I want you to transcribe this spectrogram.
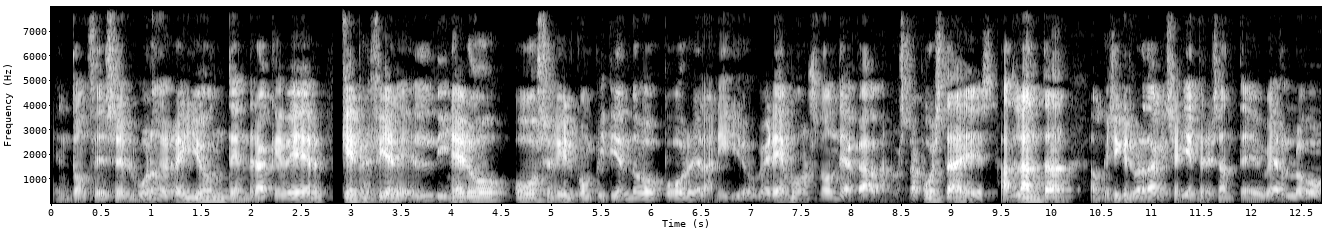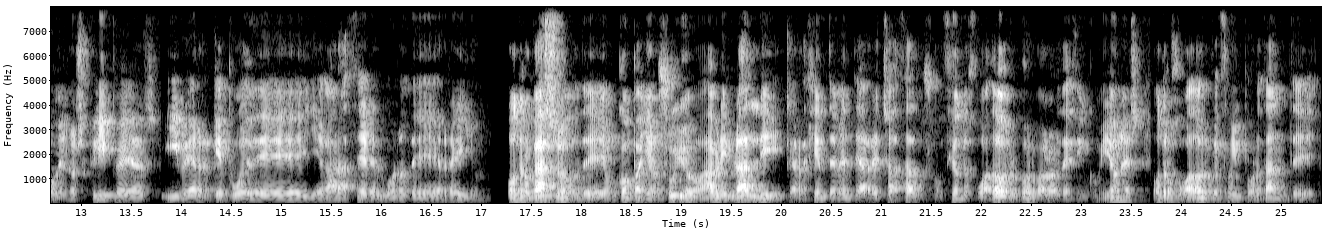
Entonces el bueno de Rayon tendrá que ver qué prefiere, el dinero o seguir compitiendo por el anillo. Veremos dónde acaba. Nuestra apuesta es Atlanta, aunque sí que es verdad que sería interesante verlo en los Clippers y ver qué puede llegar a hacer el bueno de Rayon. Otro caso de un compañero suyo, Avery Bradley, que recientemente ha rechazado su opción de jugador por valor de 5 millones. Otro jugador que fue importante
